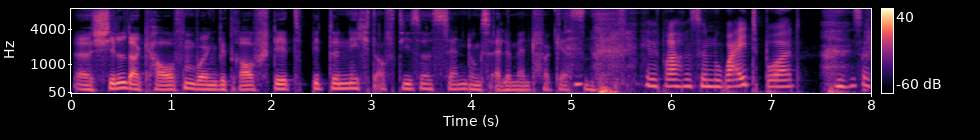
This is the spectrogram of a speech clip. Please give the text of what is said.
äh, Schilder kaufen, wo irgendwie draufsteht, bitte nicht auf dieses Sendungselement vergessen. Ja, wir brauchen so ein Whiteboard, so,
